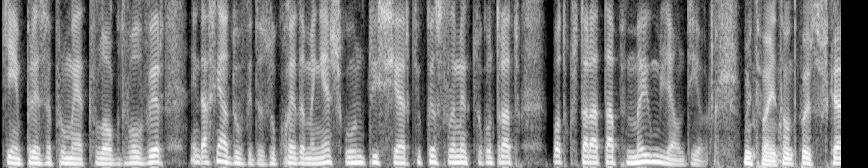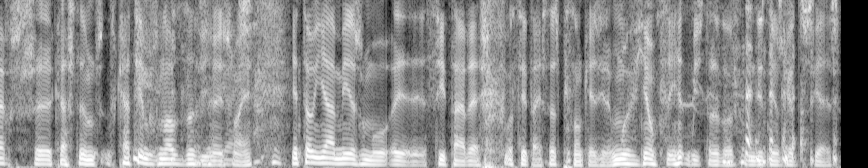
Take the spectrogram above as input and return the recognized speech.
que a empresa promete logo devolver. Ainda assim há dúvidas. O Correio da Manhã chegou a noticiar que o cancelamento do contrato pode custar à TAP meio milhão de euros. Muito bem, então depois dos carros, eh, cá, estamos, cá temos nós os aviões, não é? Então ia mesmo eh, citar, vou citar esta expressão que é gira, um avião sem administrador, como dizem as redes sociais.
